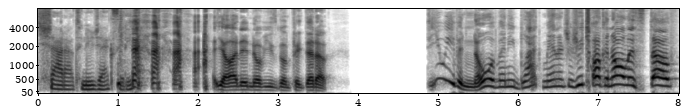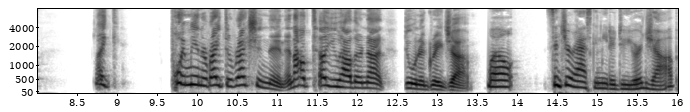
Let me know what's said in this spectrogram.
Shout out to New Jack City. Yo, I didn't know if you was gonna pick that up. Do you even know of any black managers? You talking all this stuff? Like, point me in the right direction then, and I'll tell you how they're not doing a great job. Well, since you're asking me to do your job,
